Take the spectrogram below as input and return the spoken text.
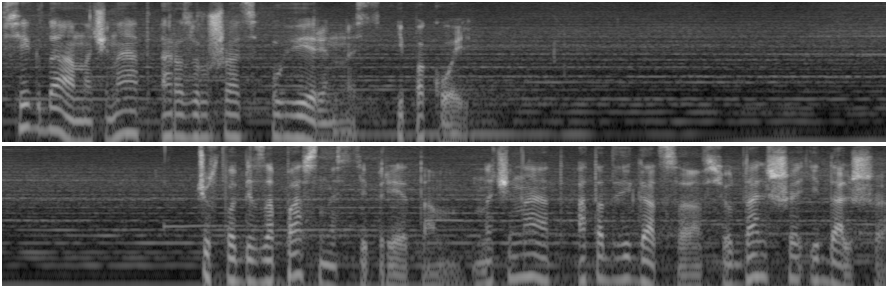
всегда начинает разрушать уверенность и покой. Чувство безопасности при этом начинает отодвигаться все дальше и дальше.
